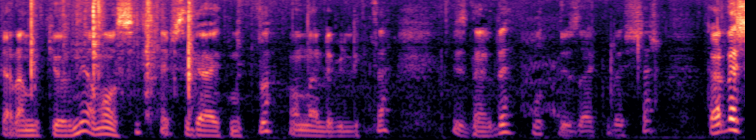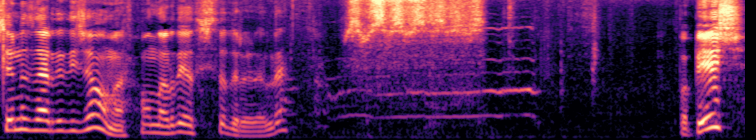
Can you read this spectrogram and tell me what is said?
karanlık görünüyor ama olsun. Hepsi gayet mutlu. Onlarla birlikte. Bizler de mutluyuz arkadaşlar. Kardeşleriniz nerede diyeceğim ama onlar da yatıştadır herhalde. Papiş.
